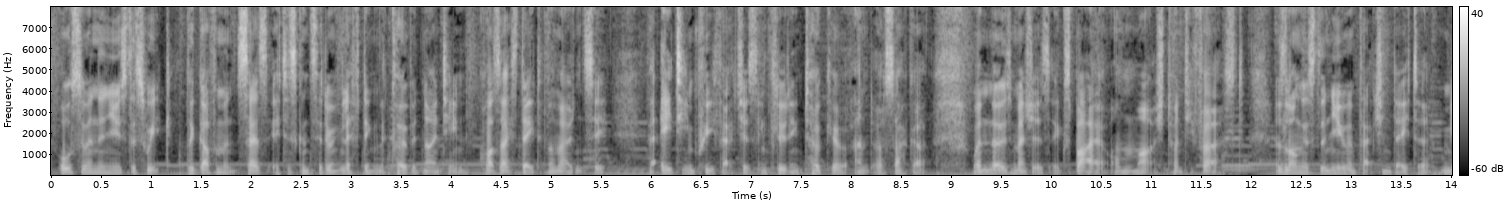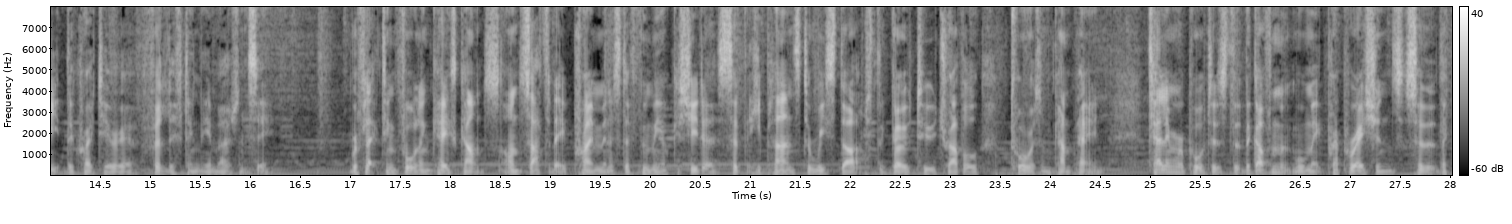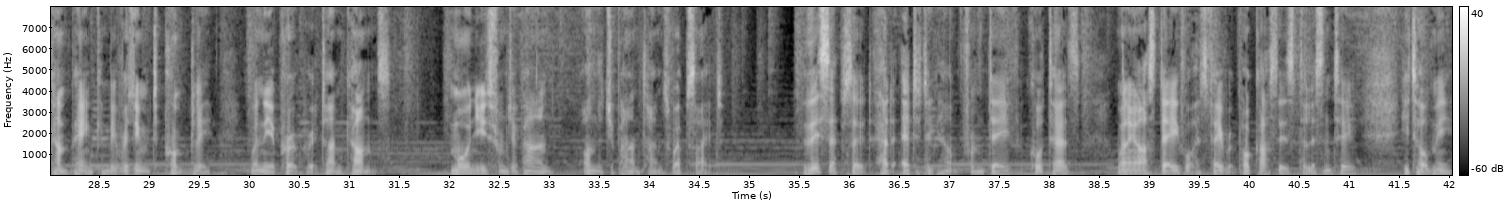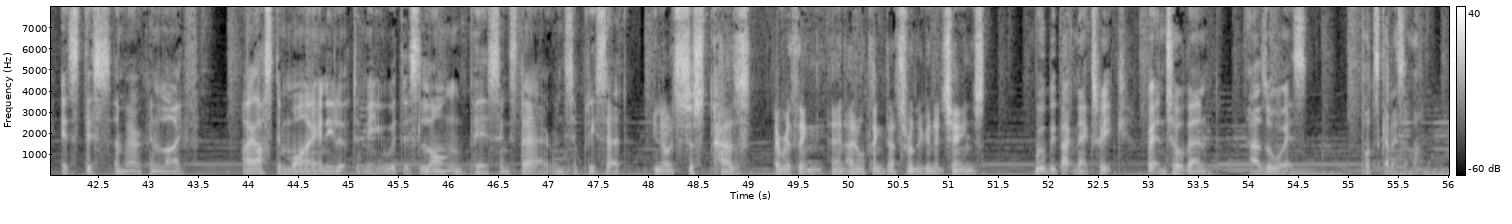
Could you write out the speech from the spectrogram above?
Also in the news this week, the government says it is considering lifting the COVID 19 quasi state of emergency for 18 prefectures, including Tokyo and Osaka, when those measures expire on March 21st, as long as the new infection data meet the criteria for lifting the emergency. Reflecting falling case counts, on Saturday, Prime Minister Fumio Kishida said that he plans to restart the Go To Travel tourism campaign telling reporters that the government will make preparations so that the campaign can be resumed promptly when the appropriate time comes. More news from Japan on the Japan Times website. This episode had editing help from Dave Cortez. When I asked Dave what his favourite podcast is to listen to, he told me it's This American Life. I asked him why, and he looked at me with this long, piercing stare and simply said, You know, it just has everything, and I don't think that's really going to change. We'll be back next week, but until then, as always, podskaresama. sama.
